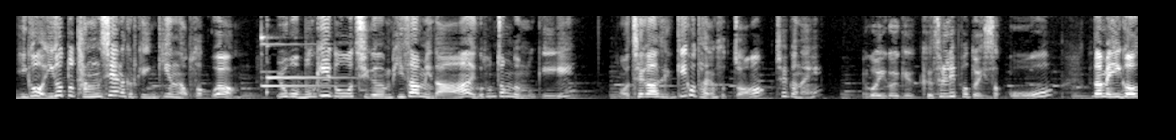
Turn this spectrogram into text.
이거 이것도 당시에는 그렇게 인기는 없었고요. 요거 무기도 지금 비쌉니다. 이거 손정돈 무기. 어, 제가 끼고 다녔었죠. 최근에. 이거 이거 이게 그 슬리퍼도 있었고. 그다음에 이거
